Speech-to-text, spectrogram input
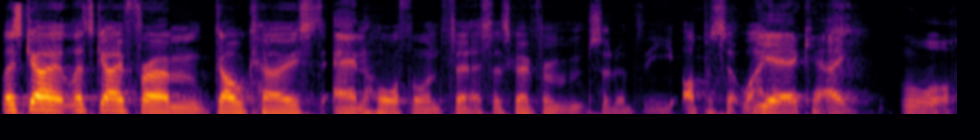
Let's go. Let's go from Gold Coast and Hawthorn first. Let's go from sort of the opposite way. yeah, okay. Oh.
